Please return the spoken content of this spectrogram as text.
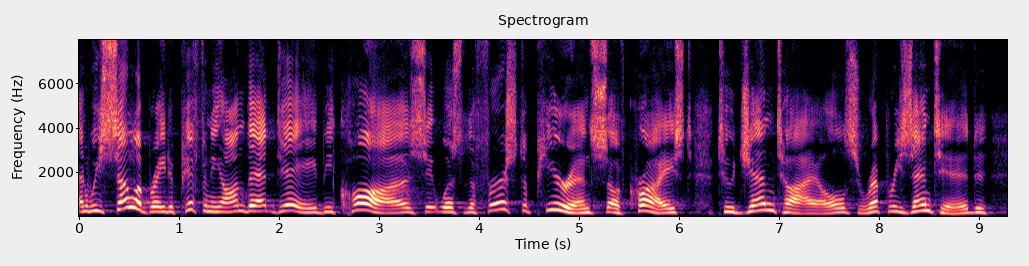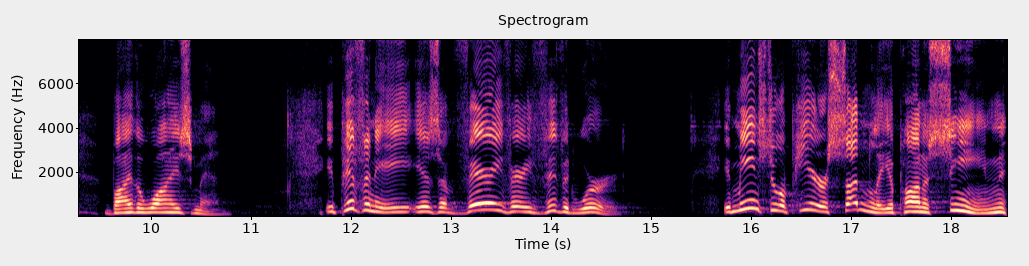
And we celebrate Epiphany on that day because it was the first appearance of Christ to Gentiles represented by the wise men. Epiphany is a very, very vivid word. It means to appear suddenly upon a scene,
